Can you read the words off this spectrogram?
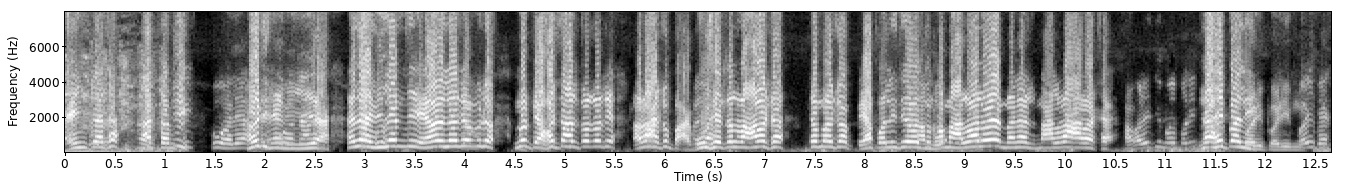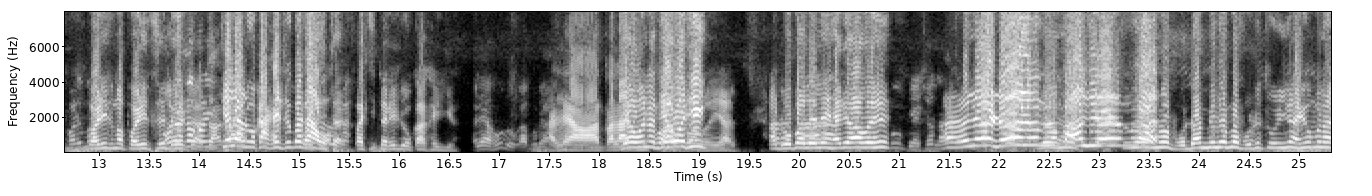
અહીં ક્યાં થા આ તમસી હજી. અલ્યા વિલનજી હવે ન જો પેલો મેં પહેલા ચાલતો હતો તે હવે આ તો ભાગું છે એટલે આવે છે તમે જો ભે પલી દેવો તો કોઈ માલવાનો હે મને માલવા આવે છે. નહીં પલી. પડી પડી પડી. માં પડી છે. કેટલા લોકો ખાઈ છે બતાવો. પછી તારી ડોકા ખાઈ ગયા. અલ્યા ભલા દેવો ને દેવો થી આ ડોબા લઈને હેડ્યો આવે હે? અલે નો. નો માલી એમને ભોડામ મેલે માં ભોડું તોડી નાખ્યો મને.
